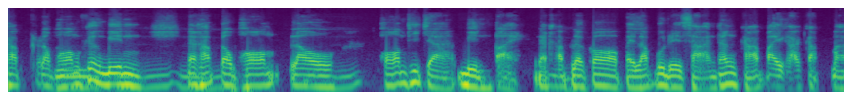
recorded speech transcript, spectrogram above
ครับ เราพร้อมเครื่องบินนะครับ เราพร้อมเราพร้อมที่จะบินไปนะครับ แล้วก็ไปรับผู้โดยสารทั้งขาไปขากลับมา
